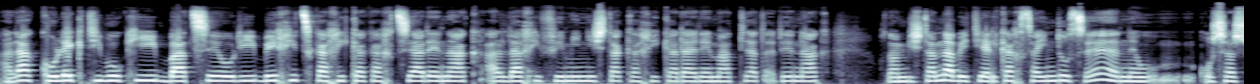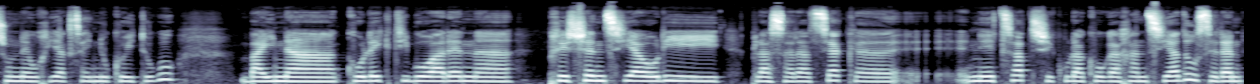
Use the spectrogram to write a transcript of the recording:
ala, kolektiboki batze hori behitz kajikak hartzearenak, aldaji feminista kajikara ere matearenak, Ordan biztan da beti elkar zainduz, eh? Neu, osasun neugiak zainduko ditugu, baina kolektiboaren uh, presentzia hori plazaratzeak uh, netzat sekulako garrantzia du, zeren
